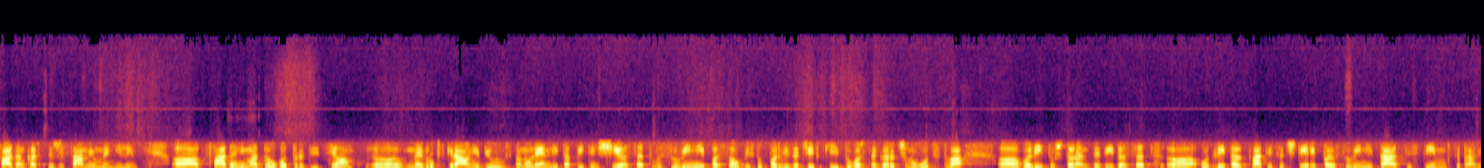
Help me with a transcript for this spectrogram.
FADAN, kar ste že sami omenili. Uh, FADAN ima dolgo tradicijo, uh, na evropski ravni je bil ustanovljen leta 1965, v Sloveniji pa so v bistvu prvi začetki tovrstnega računovodstva uh, v letu 1994. Od leta 2004 pa je v Sloveniji ta sistem, se pravi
